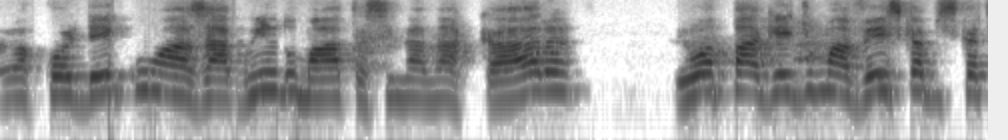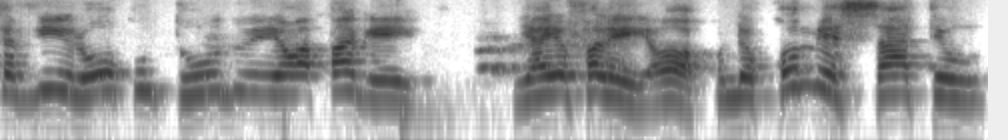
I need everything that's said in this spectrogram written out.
Eu acordei com as aguinhas do mato assim na, na cara. Eu apaguei de uma vez que a bicicleta virou com tudo e eu apaguei. E aí eu falei, ó, quando eu começar a ter o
